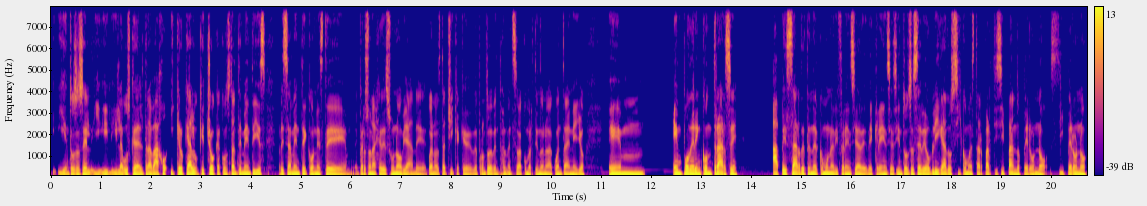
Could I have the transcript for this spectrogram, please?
y entonces él y, la búsqueda del trabajo. Y creo que algo que choca constantemente y es precisamente con este personaje de su novia, de bueno, esta chica que de pronto eventualmente se va convirtiendo en nueva cuenta en ello, em, en poder encontrarse a pesar de tener como una diferencia de, creencias. Y entonces se ve obligado, sí, como a estar participando, pero no, sí, pero no.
